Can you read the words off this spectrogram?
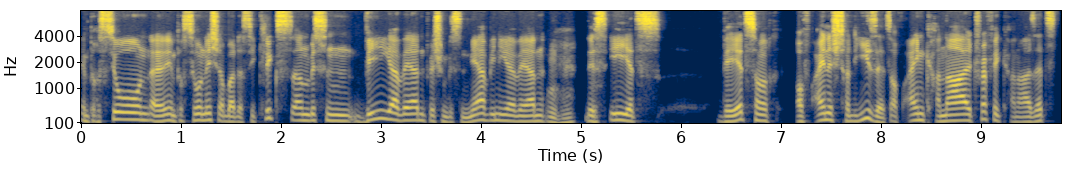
Impression, äh, Impression nicht, aber dass die Klicks ein bisschen weniger werden, vielleicht ein bisschen mehr weniger werden, mhm. ist eh jetzt, wer jetzt noch auf eine Strategie setzt, auf einen Kanal, Traffic-Kanal setzt,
